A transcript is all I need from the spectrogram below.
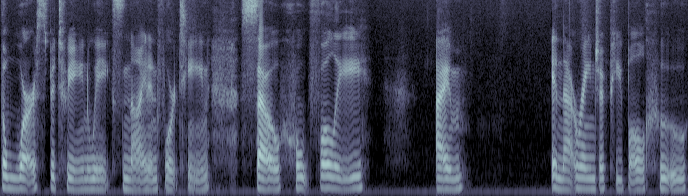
the worst between weeks 9 and 14. So hopefully I'm in that range of people who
